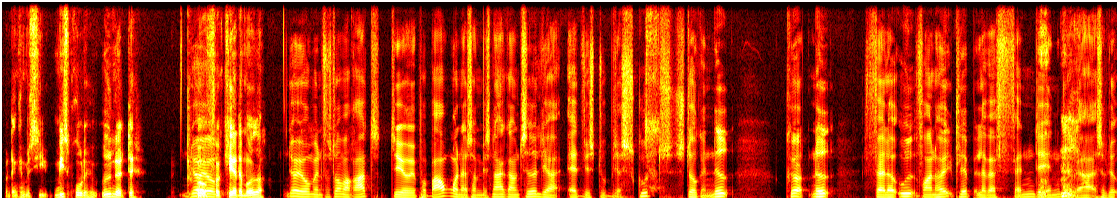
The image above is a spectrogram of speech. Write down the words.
hvordan kan man sige, misbruge det, udnytte det på Jo, jo. forkerte måder. Jo, jo, men forstår mig ret. Det er jo på baggrund af, som vi snakker om tidligere, at hvis du bliver skudt, stukket ned, kørt ned, falder ud fra en høj klip, eller hvad fanden det end kan være, altså bliver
